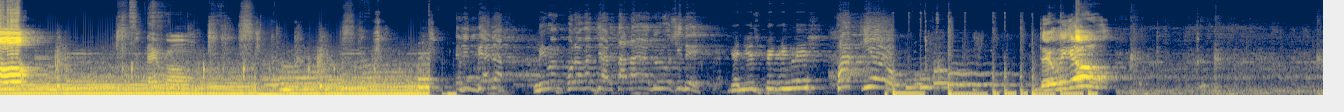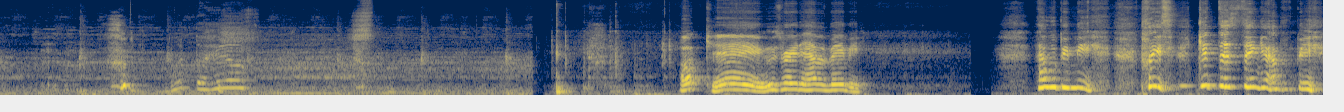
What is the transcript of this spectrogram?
Oh! You speak English? Fuck you! There we go. What the hell? Okay, who's ready to have a baby? That would be me. Please, get this thing out of me.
